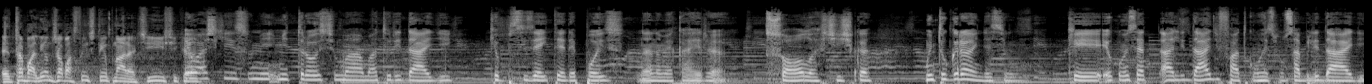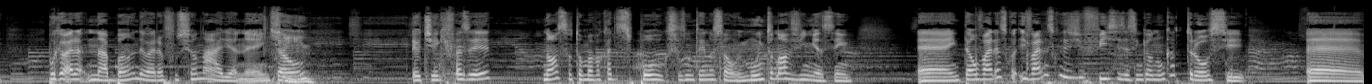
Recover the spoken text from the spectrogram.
é, trabalhando já bastante tempo na área artística. Eu acho que isso me, me trouxe uma maturidade que eu precisei ter depois, né, na minha carreira solo, artística, muito grande, assim. Porque eu comecei a, a lidar de fato com responsabilidade. Porque eu era, na banda eu era funcionária, né? Então, Sim. eu tinha que fazer. Nossa, eu tomava cada esporro, que vocês não têm noção. E muito novinha, assim. É, então, várias, e várias coisas difíceis, assim, que eu nunca trouxe. é,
